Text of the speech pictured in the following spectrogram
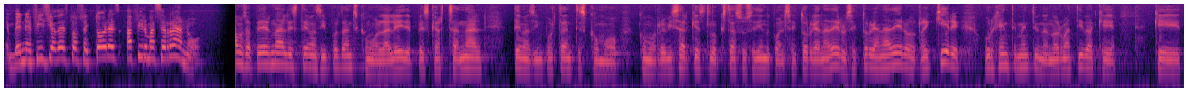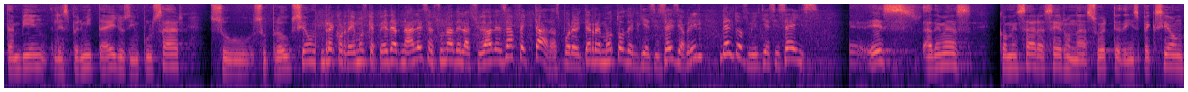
en beneficio de estos sectores, afirma Serrano. Vamos a pedernales temas importantes como la ley de pesca artesanal, temas importantes como, como revisar qué es lo que está sucediendo con el sector ganadero. El sector ganadero requiere urgentemente una normativa que, que también les permita a ellos impulsar su, su, producción. Recordemos que Pedernales es una de las ciudades afectadas por el terremoto del 16 de abril del 2016. Es además comenzar a hacer una suerte de inspección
